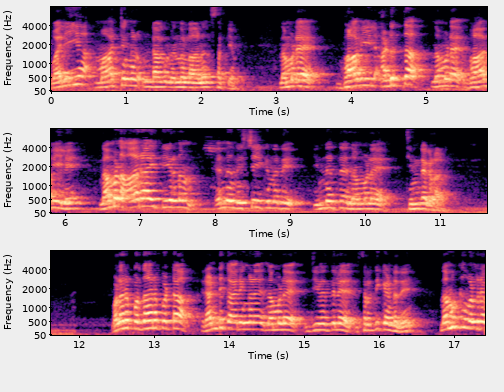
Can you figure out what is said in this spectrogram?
വലിയ മാറ്റങ്ങൾ ഉണ്ടാകും എന്നുള്ളതാണ് സത്യം. നമ്മുടെ ഭാവിയിൽ അടുത്ത നമ്മുടെ ഭാവിയിൽ നമ്മൾ ആരായി തീരണം എന്ന് നിശ്ചയിക്കുന്നത് ഇന്നത്തെ നമ്മളെ ചിന്തകളാണ്. വളരെ പ്രധാനപ്പെട്ട രണ്ട് കാര്യങ്ങൾ നമ്മുടെ ജീവിതത്തിൽ ശ്രദ്ധിക്കേണ്ടത് നമുക്ക് വളരെ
